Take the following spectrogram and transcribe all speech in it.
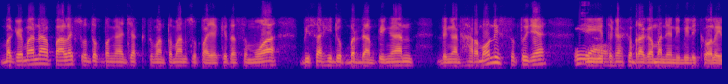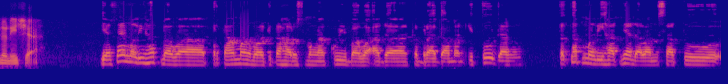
bagaimana Pak Alex untuk mengajak teman-teman supaya kita semua bisa hidup berdampingan dengan harmonis tentunya ya. di tengah keberagaman yang dimiliki oleh Indonesia? Ya, saya melihat bahwa pertama bahwa kita harus mengakui bahwa ada keberagaman itu dan tetap melihatnya dalam satu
